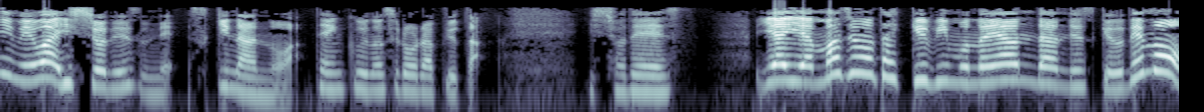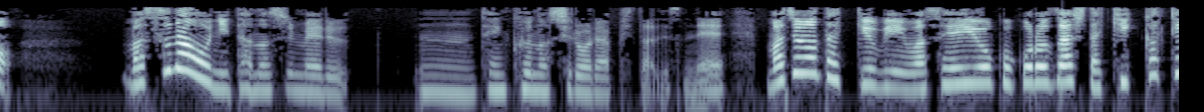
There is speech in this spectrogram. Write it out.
アニメは一緒ですね。好きなのは。天空の城ラピュータ。一緒です。いやいや、魔女の宅急便も悩んだんですけど、でも、まあ、素直に楽しめる。うん、天空の城ラピュタですね。魔女の宅急便は声優を志したきっかけ、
